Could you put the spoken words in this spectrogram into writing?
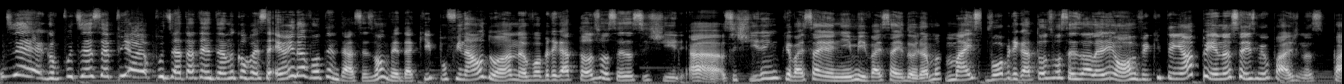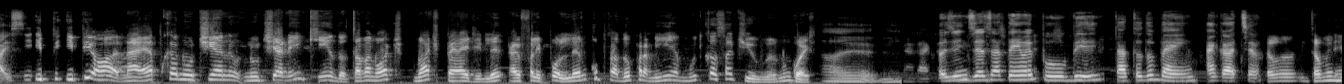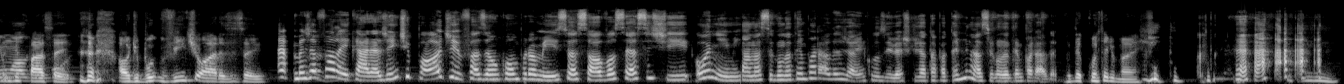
Diego, podia ser pior. Eu podia estar tentando convencer. Eu ainda vou tentar, vocês vão ver. Daqui pro final do ano, eu vou obrigar todos vocês a assistirem, a assistirem porque vai sair anime e vai sair dorama. Mas vou obrigar todos vocês a lerem Orve, que tem apenas 6 mil páginas. Paz. E, e- e pior, na época não tinha, não tinha nem Kindle, tava no, Watch- no Watchpad. Lê- Aí eu falei, pô, ler no computador pra mim é muito cansativo, eu não gosto. Ah, é. Caraca, Hoje em dia já tem o EPUB, tá tudo bem. I got you. Então, então me, Tem um me passa aí. audiobook. Audiobook 20 horas, isso aí. É, mas já falei, cara, a gente pode fazer um compromisso, é só você assistir o anime. Tá na segunda temporada já, inclusive. Acho que já tá pra terminar a segunda temporada. Vida curta demais.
